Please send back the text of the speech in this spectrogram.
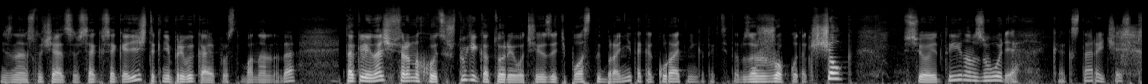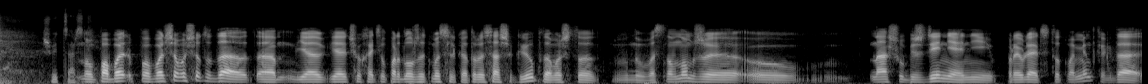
не знаю, случается всякая, всякая вещь, ты к ней привыкаешь просто банально, да? Так или иначе все равно находятся штуки, которые вот через эти пласты брони так аккуратненько, так тебе там за жопку так щелк, все, и ты на взводе, как старые часики швейцарские. Ну, по, по большому счету, да. а, я, я что, хотел продолжить мысль, которую Саша говорил, потому что, ну, в основном же э, наши убеждения, они проявляются в тот момент, когда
